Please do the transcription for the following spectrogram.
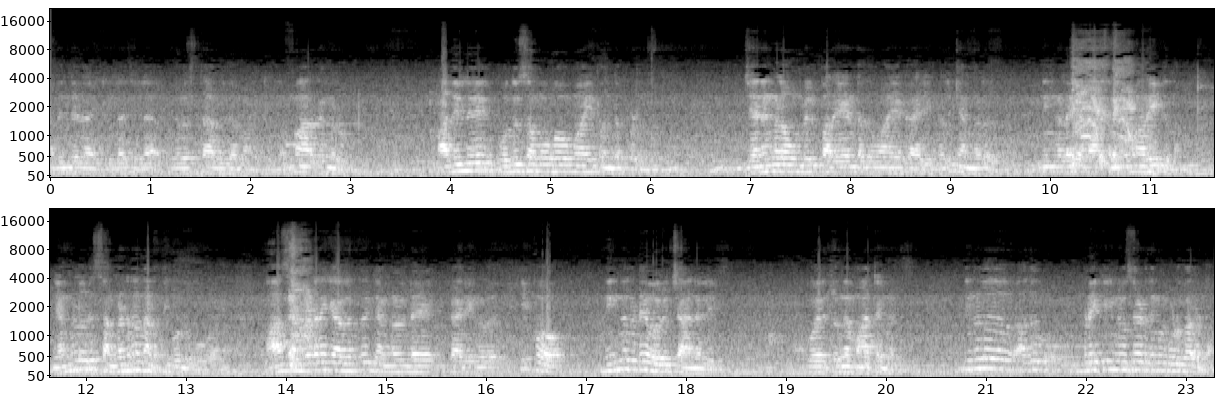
അതിന്റെതായിട്ടുള്ള ചില വ്യവസ്ഥാപിതമായിട്ടുള്ള മാർഗങ്ങളുണ്ട്. അതിൽ പൊതുസമൂഹവുമായി ബന്ധപ്പെടുന്നതും ജനങ്ങളുടെ മുമ്പിൽ പറയേണ്ടതുമായ കാര്യങ്ങൾ ഞങ്ങൾ നിങ്ങളെ യഥാസമയം അറിയിക്കുന്നു. ഞങ്ങളൊരു സംഘടന നടത്തിക്കൊണ്ടു പോവുകയാണ് ആ സംഘടനയ്ക്കകത്ത് ഞങ്ങളുടെ കാര്യങ്ങൾ ഇപ്പോൾ നിങ്ങളുടെ ഒരു ചാനലിൽ വരുത്തുന്ന മാറ്റങ്ങൾ. നിങ്ങൾ അത് ബ്രേക്കിംഗ് ന്യൂസ് ആയിട്ട് നിങ്ങൾ കൊടുക്കാറുണ്ടോ?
